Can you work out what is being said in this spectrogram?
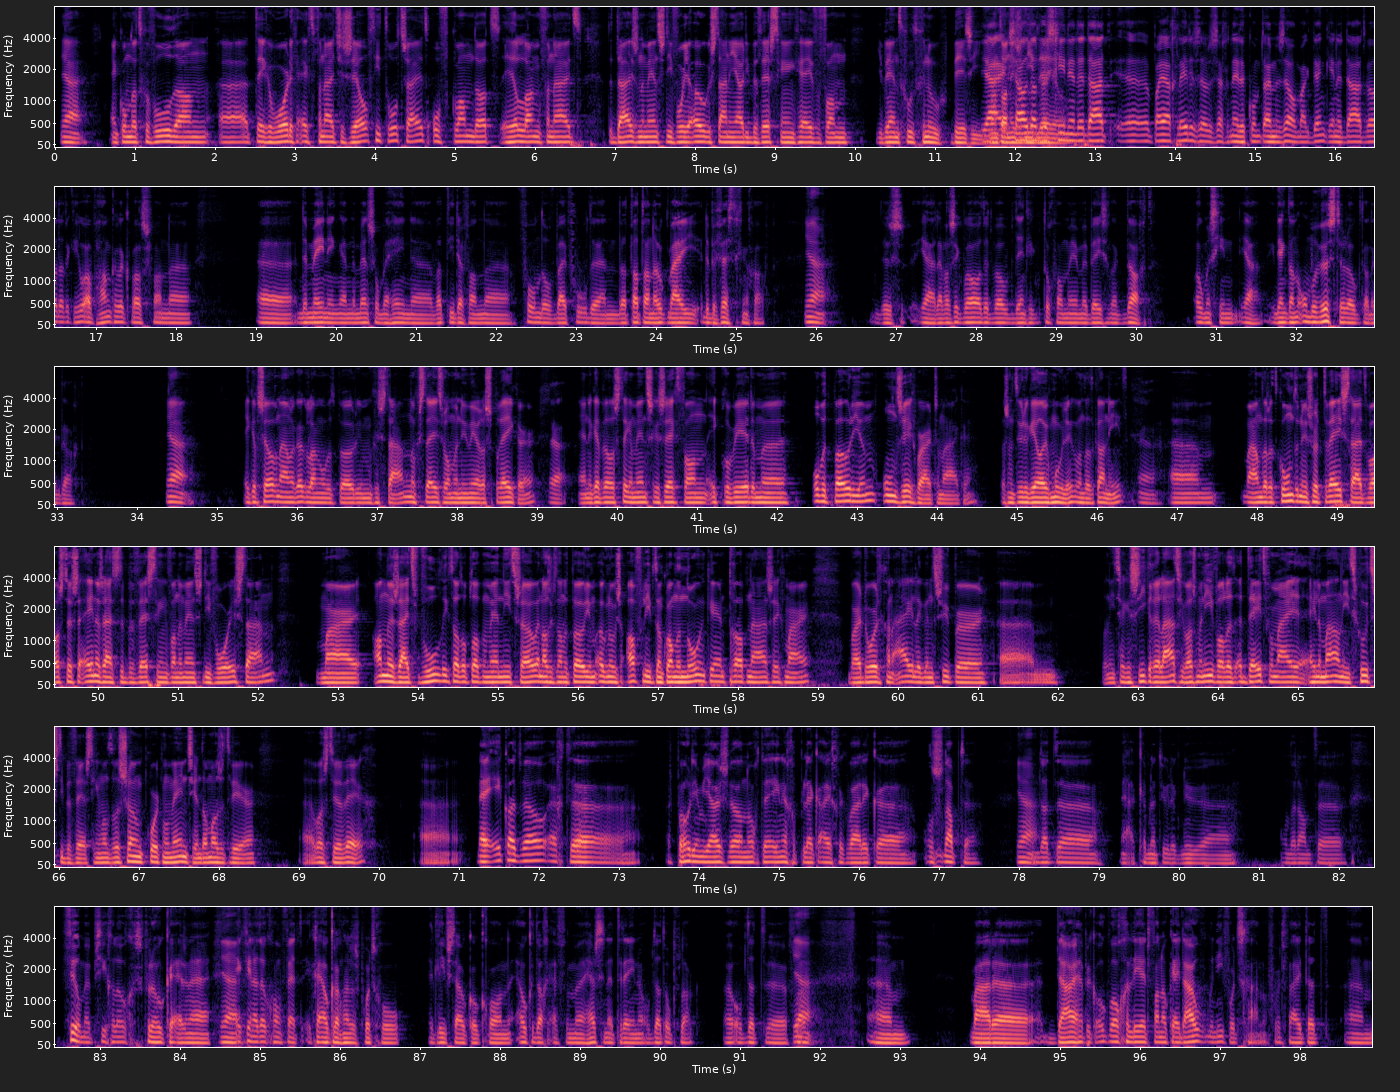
ja. En komt dat gevoel dan eh, tegenwoordig echt vanuit jezelf, die trotsheid? Of kwam dat heel lang vanuit de duizenden mensen die voor je ogen staan en jou die bevestiging geven van je bent goed genoeg, busy? Ja, Want dan ik is zou het dat misschien inderdaad eh, een paar jaar geleden zouden zeggen, nee, dat komt uit mezelf. Maar ik denk inderdaad wel dat ik heel afhankelijk was van eh, eh, de mening en de mensen om me heen, wat die daarvan vonden of bij voelden. En dat dat dan ook mij de bevestiging gaf. Ja, Dus ja, daar was ik wel altijd wel, denk ik, toch wel meer mee bezig dan ik dacht. Ook misschien, ja, ik denk dan onbewuster ook dan ik dacht. ja. Ik heb zelf namelijk ook lang op het podium gestaan. Nog steeds wel, maar nu meer als spreker. Ja. En ik heb wel eens tegen mensen gezegd van... ik probeerde me op het podium onzichtbaar te maken. Dat is natuurlijk heel erg moeilijk, want dat kan niet. Ja. Ehm, maar omdat het continu een soort tweestrijd was... tussen enerzijds de bevestiging van de mensen die voor je staan... maar anderzijds voelde ik dat op dat moment niet zo. En als ik dan het podium ook nog eens afliep... dan kwam er nog een keer een trap na, zeg maar... waardoor het gewoon eigenlijk een super... ehm, wil niet zeggen zieke relatie was... maar in ieder geval, het, het deed voor mij helemaal niets goeds, die bevestiging. Want het was zo'n kort momentje en dan was het weer, eh, was het weer weg. Eh, Nee, ik had wel echt eh, het podium juist wel nog de enige plek eigenlijk waar ik ontsnapte. ja, Omdat, nou ja, ik heb natuurlijk nu onderhand veel met psychologen gesproken. En ja, ik vind dat ook gewoon vet. Ik ga elke dag naar de sportschool. Het liefst zou ik ook gewoon elke dag even mijn hersenen trainen op dat opvlak. op dat vlak. ja, Ehm, maar eh, daar heb ik ook wel geleerd van, oké, daar hoef ik me niet voor te schamen. Voor het feit dat, ehm,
